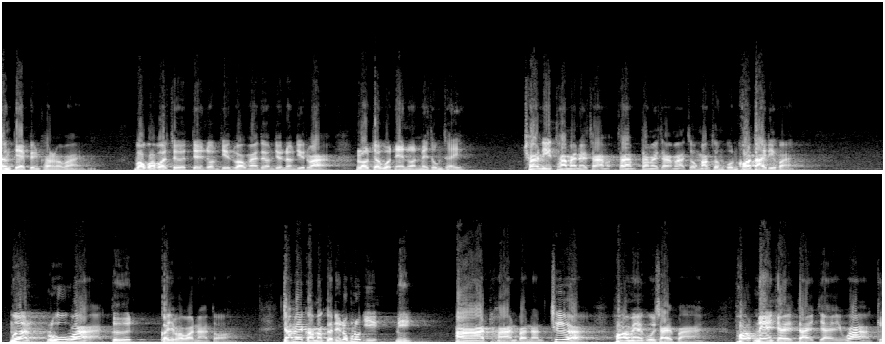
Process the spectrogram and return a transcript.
ตั้งแต่เป็นฆราวาสบอกว่าประเสริฐเจนร่วมจิตบอกแม่เติมเจนร่วมจิตว่า เราจะบวชแน่นอนไม่สงสัย ชาตินี้ถ้าไม่ได้สามถ้าถ้าไม่สามารถส่งมรรคส่งผลขอตายดีกว่า เมื่อรู้ว่าเกิดก็จะภาวนาต่อ จะไม่กลับมาเกิดในโลกมนุษย์อีกนี่ อาถรรพ์แบบนั้น เชื่อพ่อแม่ครูสายป่า เพราะแน่ใจตายใจว่าเข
